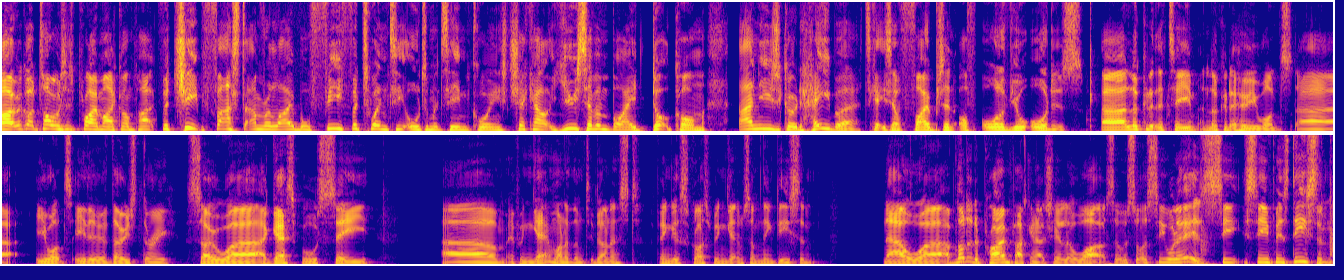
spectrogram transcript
Alright, we've got Thomas's Prime Icon Pack. For cheap, fast, and reliable FIFA 20 Ultimate Team coins, check out u7buy.com and use code HABER to get yourself 5% off all of your orders. Uh, looking at the team and looking at who he wants, uh, he wants either of those three. So uh, I guess we'll see um, if we can get him one of them, to be honest. Fingers crossed we can get him something decent. Now, uh, I've not did a Prime Pack in actually a little while, so we'll sort of see what it is. See, see if it's decent.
